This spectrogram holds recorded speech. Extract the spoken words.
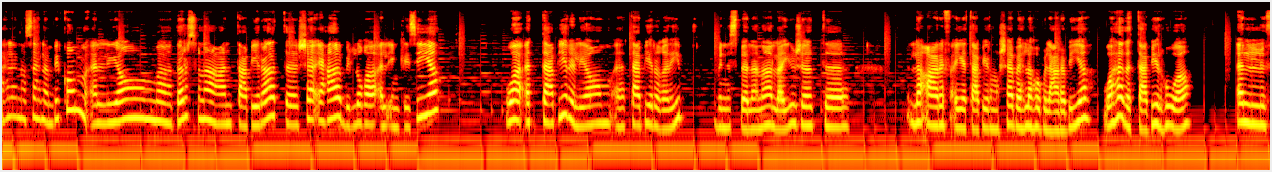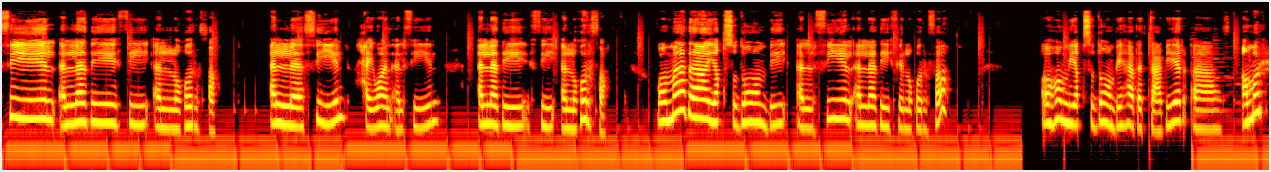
أهلا وسهلا بكم. اليوم درسنا عن تعبيرات شائعة باللغة الإنجليزية والتعبير اليوم تعبير غريب. بالنسبة لنا لا يوجد لا أعرف أي تعبير مشابه له بالعربية. وهذا التعبير هو الفيل الذي في الغرفة. الفيل حيوان الفيل الذي في الغرفة. وماذا يقصدون بالفيل الذي في الغرفة؟ هم يقصدون بهذا التعبير آه، أمر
